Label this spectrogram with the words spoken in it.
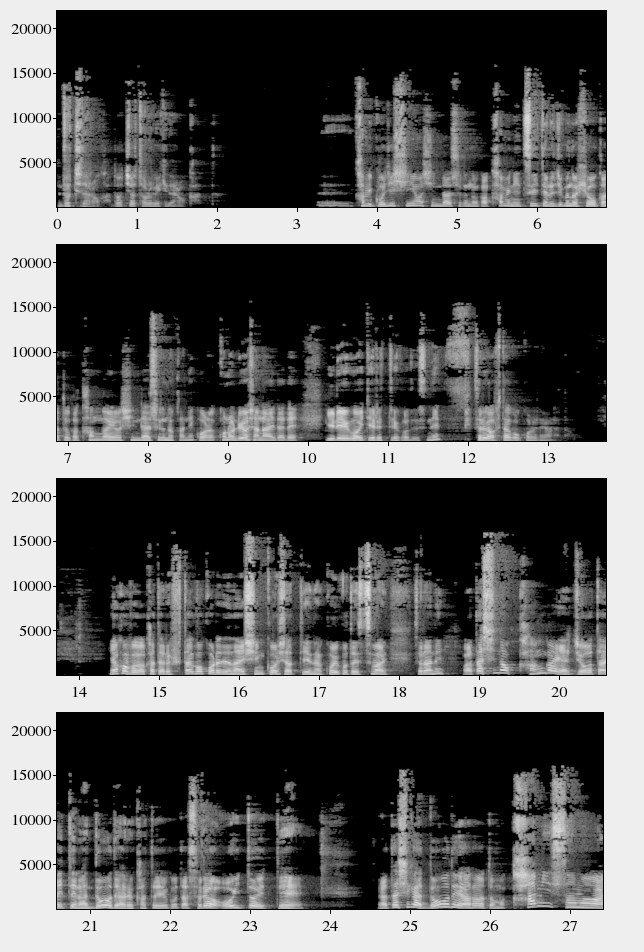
どっちだろうかどっちを取るべきだろうか神ご自身を信頼するのか、神についての自分の評価とか考えを信頼するのかね、この両者の間で揺れ動いているということですね。それが双心であると。ヤコブが語る双心でない信仰者っていうのはこういうことです。つまり、それはね、私の考えや状態っていうのはどうであるかということは、それを置いといて、私がどうであろうとも、神様は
